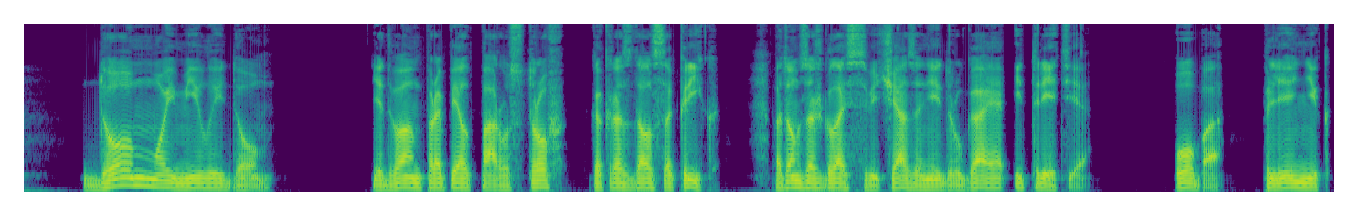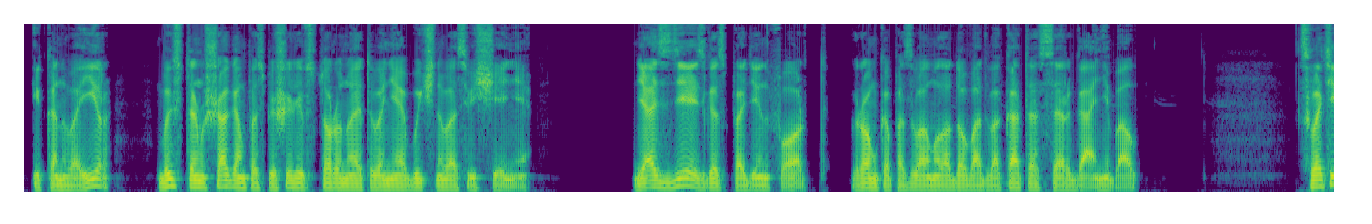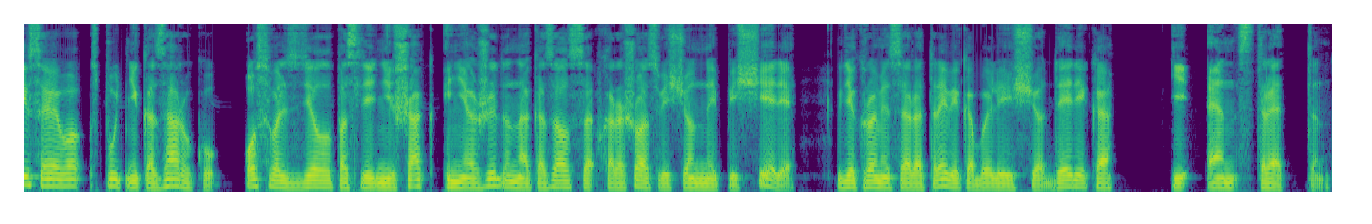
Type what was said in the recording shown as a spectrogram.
«Дом мой милый дом». Едва он пропел пару строф, как раздался крик, потом зажглась свеча, за ней другая и третья. Оба, пленник и конвоир, быстрым шагом поспешили в сторону этого необычного освещения. «Я здесь, господин Форд», — громко позвал молодого адвоката сэр Ганнибал. Схватив своего спутника за руку, Освальд сделал последний шаг и неожиданно оказался в хорошо освещенной пещере, где кроме сэра Тревика были еще Дерека и Энн Стрэттон.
